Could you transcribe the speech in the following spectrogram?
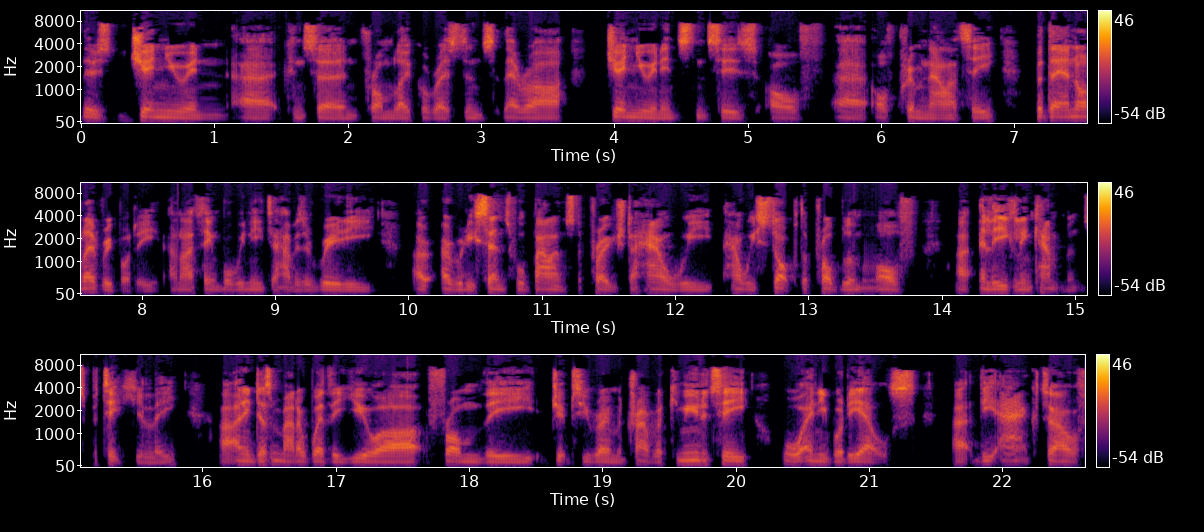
there's genuine uh, concern from local residents. There are genuine instances of uh, of criminality, but they are not everybody. And I think what we need to have is a really a, a really sensible, balanced approach to how we how we stop the problem of uh, illegal encampments, particularly. Uh, and it doesn't matter whether you are from the Gypsy Roma traveller community or anybody else. Uh, the act of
